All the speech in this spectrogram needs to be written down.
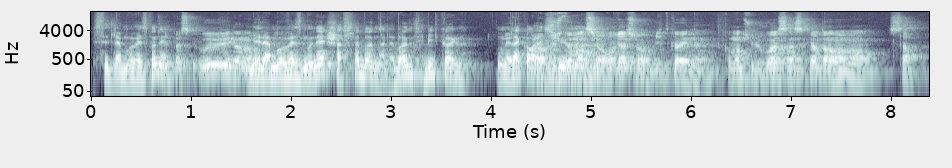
C'est de la mauvaise monnaie. Parce que, oui, oui, non, non. Mais la mauvaise monnaie chasse la bonne. La bonne, c'est Bitcoin. On est d'accord là-dessus. justement, hein. si on revient sur Bitcoin, comment tu le vois s'inscrire dans ça?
